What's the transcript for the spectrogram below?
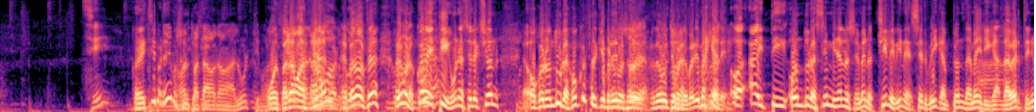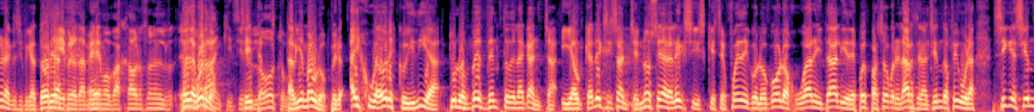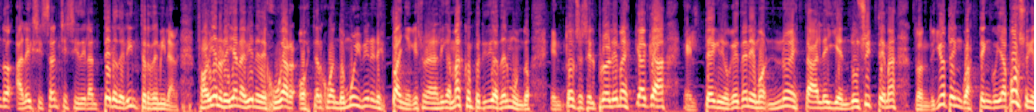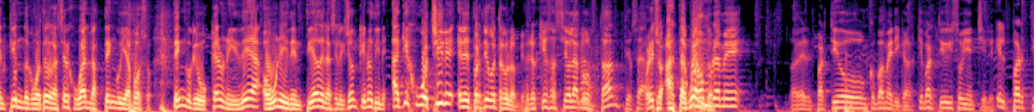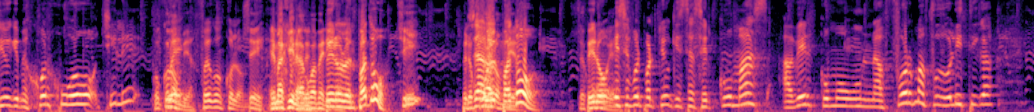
¿Sí? Con Haití perdimos No, el empatado no, al último. O empatamos al final, empatamos. al final. ¿Con- Pero bueno, con? Haití, una selección, o con Honduras, ¿con cuál fue el que perdimos de último? Pero imagínate, Honduras, oh, Haití, Honduras, sin mirarlos menos. Chile viene de ser bicampeón de América, de haber tenido una clasificatoria. Sí, pero también Eh, hemos bajado, no son el, Estoy de acuerdo. ranking, Sí. Está bien, Mauro, pero hay jugadores que hoy día tú los ves dentro de la cancha y aunque Alexis Sánchez no sea el Alexis que se fue de Colo Colo a jugar a Italia y después pasó por el Arsenal siendo figura, sigue siendo Alexis Sánchez y delantero del Inter de Milán. Fabián Orellana viene de jugar o estar jugando muy bien en España, que es una de las ligas más competitivas del mundo. Entonces el problema es que acá el técnico que tenemos no está leyendo un sistema donde yo tengo Astengo y Aposo y entiendo cómo tengo que hacer jugando Astengo y Aposo. Tengo que buscar una idea o una identidad de la selección que no tiene. ¿A qué jugó Chile en el partido contra Colombia? Pero es que eso ha sido la constante. O sea, Por eso, ¿hasta cuándo? Nómbrame, a ver, el partido en Copa América. ¿Qué partido hizo bien Chile? El partido que mejor jugó Chile Con fue- Colombia. Fue, con Colombia. Sí, Imagínate. Pero lo empató. Sí, pero o sea, lo bien. Pero ese fue el partido que se acercó más a ver como una forma futbolística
